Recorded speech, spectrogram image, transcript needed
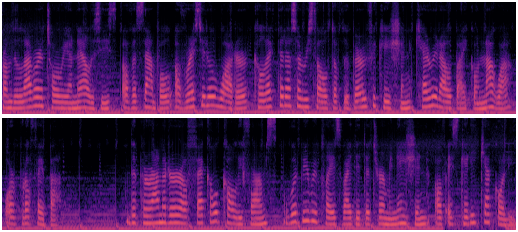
from the laboratory analysis of a sample of residual water collected as a result of the verification carried out by CONAGUA or PROFEPA the parameter of fecal coliforms would be replaced by the determination of Escherichia coli.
